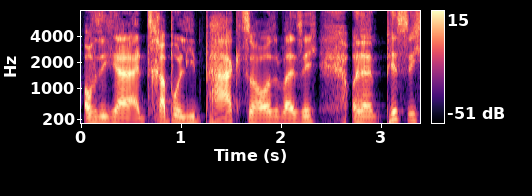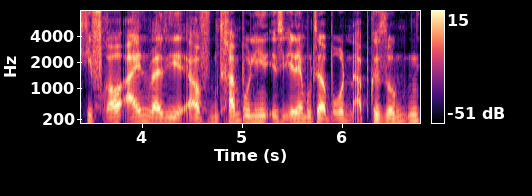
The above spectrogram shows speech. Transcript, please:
offensichtlich ein Trampolinpark zu Hause bei sich und dann pisst sich die Frau ein, weil sie auf dem Trampolin ist ihr der Mutterboden abgesunken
